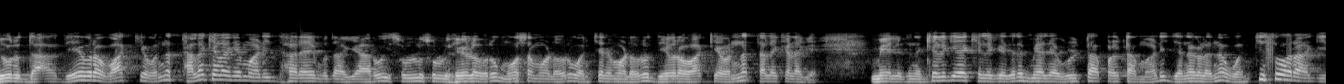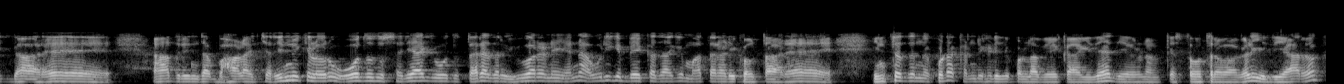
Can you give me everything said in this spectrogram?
ಇವರು ದಾ, ದೇವರ ವಾಕ್ಯವನ್ನು ತಲೆ ಕೆಳಗೆ ಮಾಡಿದ್ದಾರೆ ಎಂಬುದಾಗಿ. ಯಾರು ಈ ಸುಳ್ಳು ಸುಳ್ಳು ಹೇಳೋರು, ಮೋಸ ಮಾಡೋರು, ವಂಚನೆ ಮಾಡೋರು ದೇವರ ವಾಕ್ಯವನ್ನು ತಲೆ ಕೆಳಗೆ ಮೇಲೆ ಇದನ್ನು ಕೆಳಗೆ ಕೆಳಗೆ ಇದ್ದರೆ ಮೇಲೆ ಉಲ್ಟಾ ಪಲ್ಟಾ ಮಾಡಿ ಜನಗಳನ್ನು ವಂಚಿಸುವರಾಗಿದ್ದಾರೆ ಆದ್ದರಿಂದ ಬಹಳ ಎಚ್ಚರ. ಇನ್ನು ಕೆಲವರು ಓದೋದು ಸರಿಯಾಗಿ ಓದುತ್ತಾರೆ, ಅದರ ವಿವರಣೆಯನ್ನು ಅವರಿಗೆ ಬೇಕಾದಾಗಿ ಮಾತನಾಡಿಕೊಳ್ತಾರೆ. ಇಂಥದ್ದನ್ನು ಕೂಡ ಕಂಡು ಹಿಡಿದುಕೊಳ್ಳಬೇಕಾಗಿದೆ ದೇವರ ನಮಗೆ ಸ್ತೋತ್ರವಾಗಲಿ. ಇದು ಯಾರು?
